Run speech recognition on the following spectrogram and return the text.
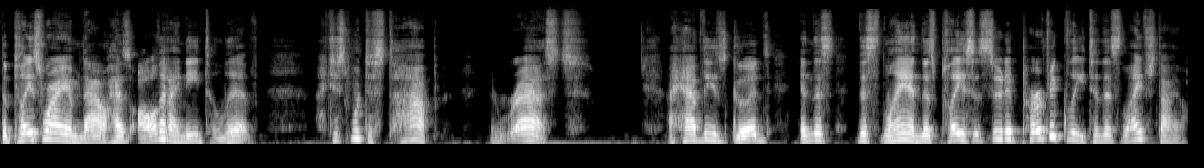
The place where I am now has all that I need to live. I just want to stop and rest. I have these goods and this this land, this place is suited perfectly to this lifestyle.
